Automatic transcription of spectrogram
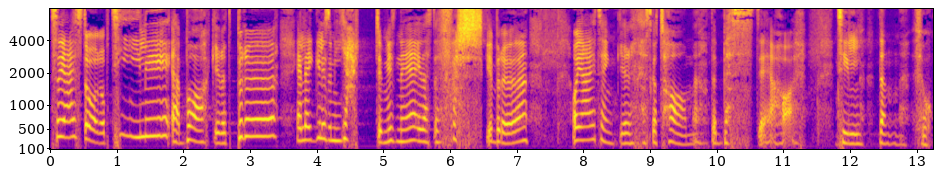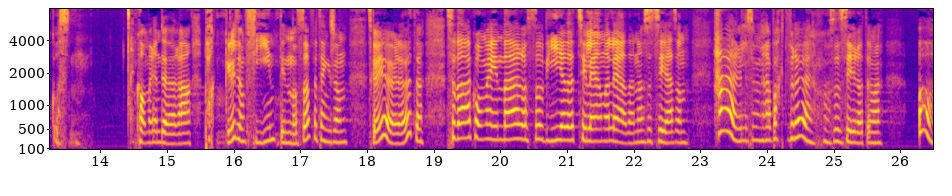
Så jeg står opp tidlig, jeg baker et brød. Jeg legger liksom hjertet mitt ned i dette ferske brødet. Og jeg tenker jeg skal ta med det beste jeg har til denne frokosten kommer inn døra, pakker liksom fint inn også. For jeg tenker sånn Skal jeg gjøre det, vet du? Så da kommer jeg inn der, og så gir jeg det til en av lederne, og så sier jeg sånn Her, liksom, jeg har bakt brød. Og så sier hun til meg Å,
